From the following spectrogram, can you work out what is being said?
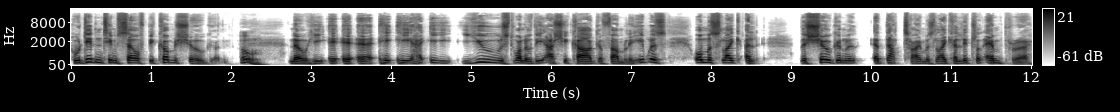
who didn't himself become shogun. Oh. No, he, uh, he, he, he used one of the Ashikaga family. It was almost like a, the shogun at that time was like a little emperor.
